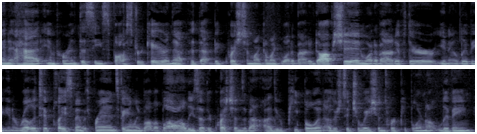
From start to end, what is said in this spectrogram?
and it had in parentheses foster care and that put that big question mark. I'm like what about adoption? What about if they're you know living in a relative placement with friends family blah blah blah? All these other questions about other people and other situations where people are not living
